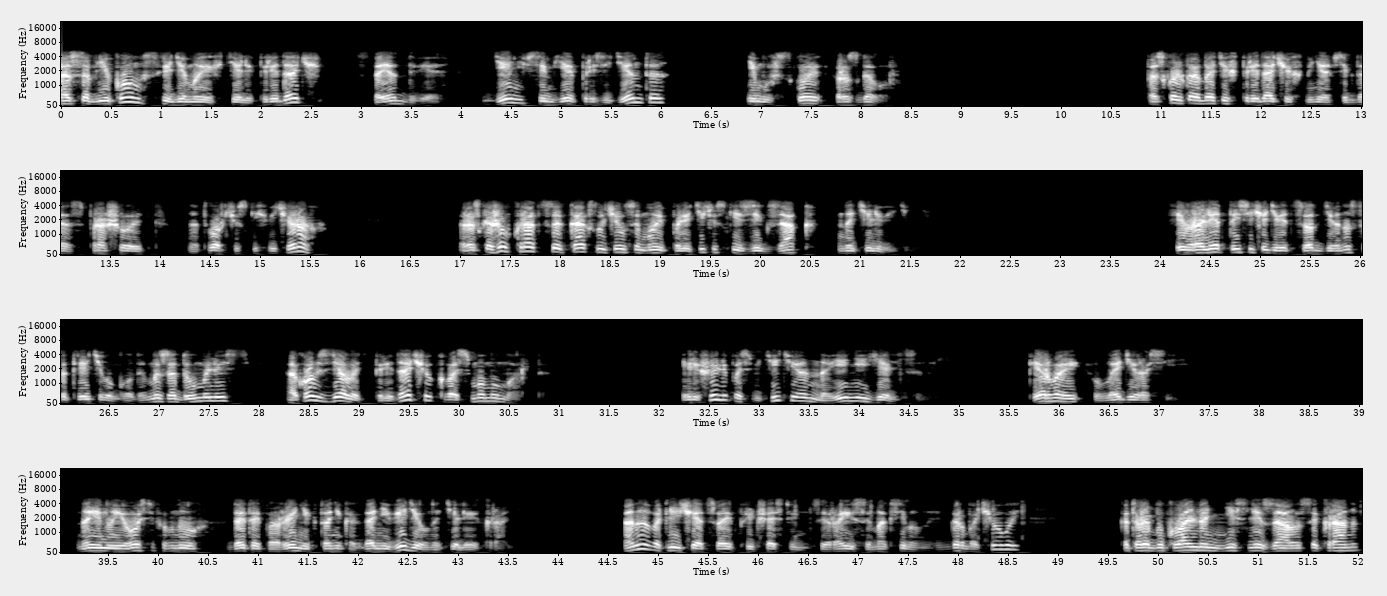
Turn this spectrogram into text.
Особняком среди моих телепередач стоят две: День в семье президента и мужской разговор. Поскольку об этих передачах меня всегда спрашивают на творческих вечерах, расскажу вкратце, как случился мой политический зигзаг на телевидении. В феврале 1993 года мы задумались о ком сделать передачу к 8 марта. И решили посвятить ее Наине Ельциной, первой леди России. Наину Иосифовну до этой поры никто никогда не видел на телеэкране. Она, в отличие от своей предшественницы Раисы Максимовны Горбачевой, которая буквально не слезала с экрана,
